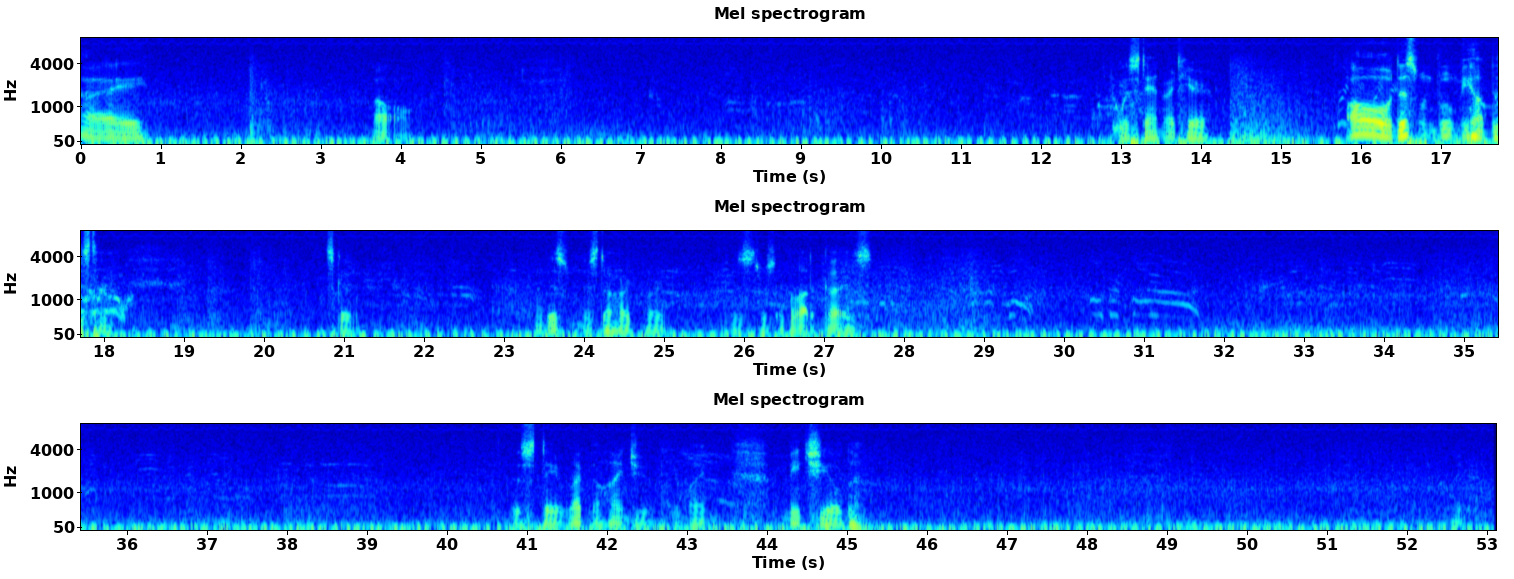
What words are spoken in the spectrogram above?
Hi. Oh. Gonna stand right here. Oh, this one blew me up this time. Let's go. Now this one is the hard part. Because there's like a lot of guys. Just stay right behind you. You're my meat shield.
